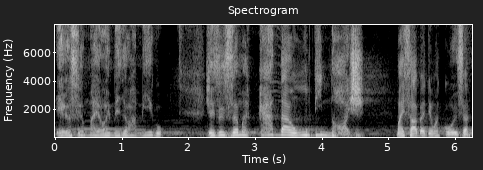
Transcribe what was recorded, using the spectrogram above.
Ele é o seu maior e melhor amigo. Jesus ama cada um de nós. Mas sabe de uma coisa?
